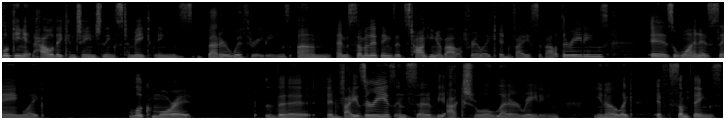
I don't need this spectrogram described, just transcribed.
looking at how they can change things to make things better with ratings. Um, and some of the things it's talking about for like advice about the ratings is one is saying like look more at the advisories instead of the actual letter rating. You know, like if something's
